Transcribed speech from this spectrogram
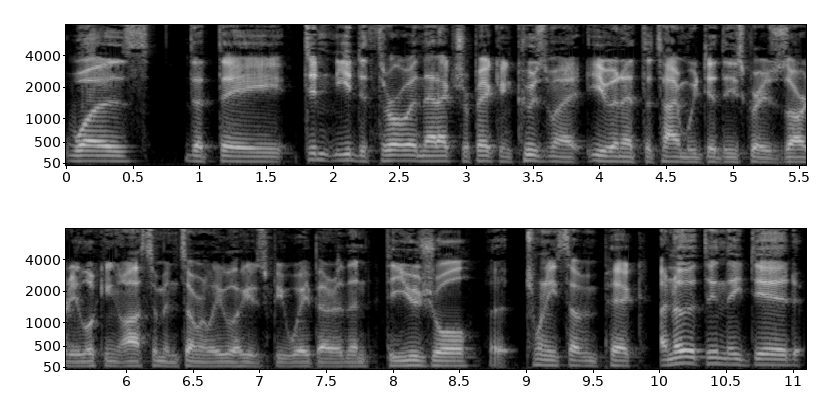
was that they didn't need to throw in that extra pick. And Kuzma, even at the time we did these grades, was already looking awesome in summer league. Like he was to be way better than the usual uh, 27 pick. Another thing they did,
